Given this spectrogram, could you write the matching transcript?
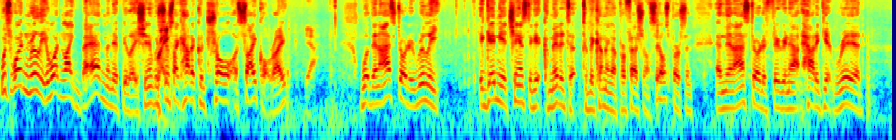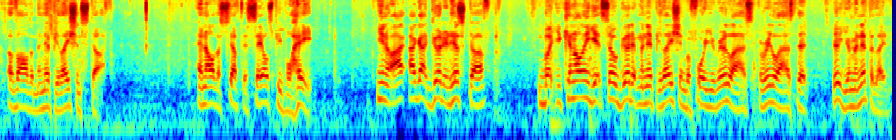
which wasn't really it wasn't like bad manipulation. It was Right. just like how to control a cycle, right? Yeah. Well, then I started really, it gave me a chance to get committed to, to becoming a professional salesperson. And then I started figuring out how to get rid of all the manipulation stuff and all the stuff that salespeople hate. You know, I, I got good at his stuff, but you can only get so good at manipulation before you realize realize that, dude, you're manipulating.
